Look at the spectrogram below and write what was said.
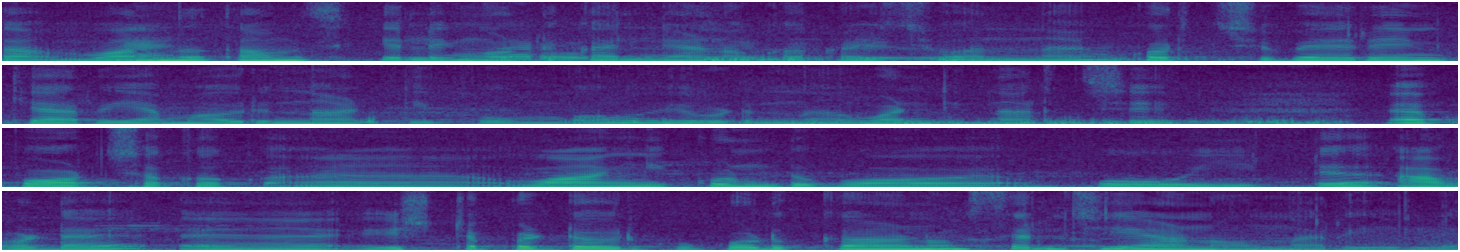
താ- വന്ന് താമസിക്കല്ല ഇങ്ങോട്ട് കല്യാണമൊക്കെ കഴിച്ച് വന്ന്. കുറച്ച് പേരെ എനിക്കറിയാം. അവർ നാട്ടിൽ പോകുമ്പോൾ ഇവിടുന്ന് വണ്ടി നിറച്ച് പോട്ട്സൊക്കെ വാങ്ങിക്കൊണ്ടു പോയിട്ട് അവിടെ ഇഷ്ടപ്പെട്ടവർക്ക് കൊടുക്കുകയാണോ സെൽ ചെയ്യാണോ എന്നറിയില്ല.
